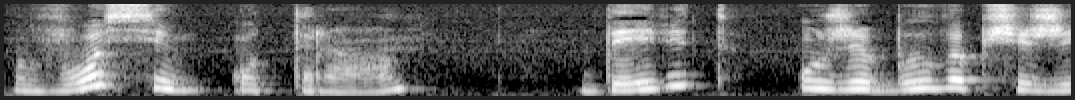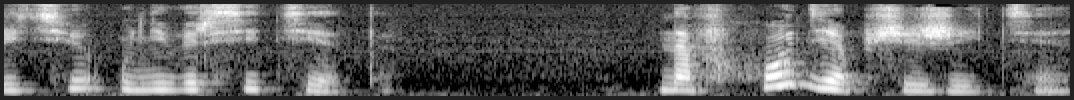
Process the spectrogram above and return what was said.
В 8 утра Дэвид уже был в общежитии университета. На входе общежития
